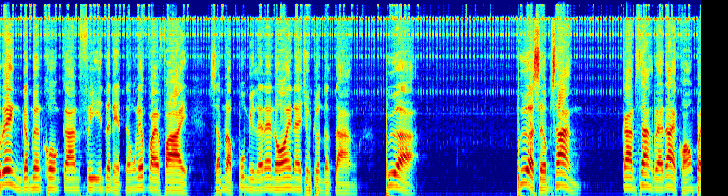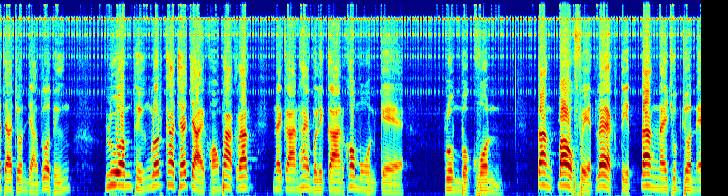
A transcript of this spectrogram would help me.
เร่งดำเนินโครงการฟรีอินเทอร์เน็ตในวงเล็บ Wi-Fi สำหรับผู้มีรายได้น้อยในชุมชนต่างๆ เพื่อเพื่อเสริมสร้างการสร้างรายได้ของประชาชนอย่างทั่วถึง รวมถึงลดค่าใช้จ่ายของภาครัฐ ในการให้บริการข้อมูลแก่กลุ่มบุคคล ตั้งเป้าเฟสแรกติดตั้งในชุมชนแอ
